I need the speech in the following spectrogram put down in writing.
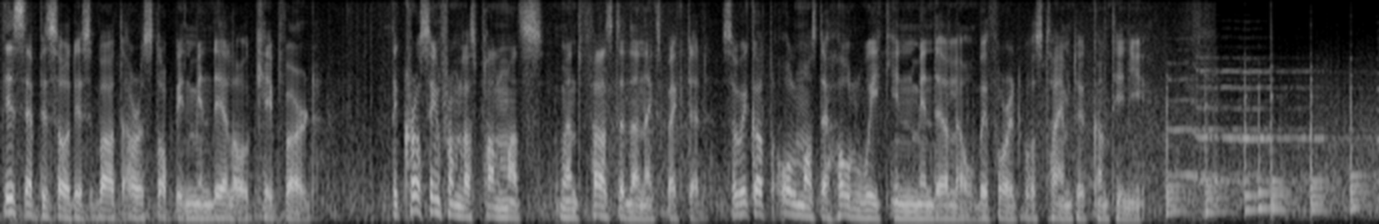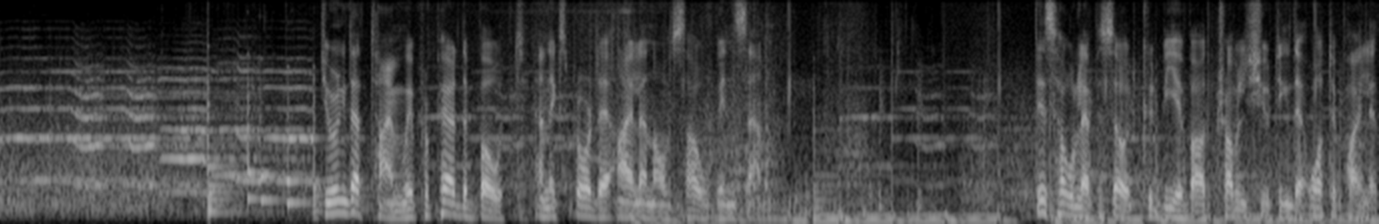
This episode is about our stop in Mindelo, Cape Verde. The crossing from Las Palmas went faster than expected, so we got almost a whole week in Mindelo before it was time to continue. During that time, we prepared the boat and explored the island of São Vicente. This whole episode could be about troubleshooting the autopilot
